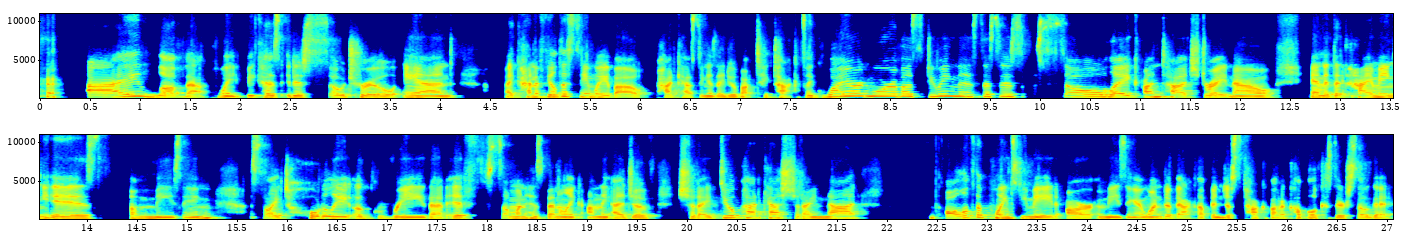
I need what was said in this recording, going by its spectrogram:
I love that point because it is so true and I kind of feel the same way about podcasting as I do about TikTok. It's like, why aren't more of us doing this? This is so like untouched right now. And at the timing is amazing. So I totally agree that if someone has been like on the edge of should I do a podcast, should I not? All of the points you made are amazing. I wanted to back up and just talk about a couple because they're so good.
